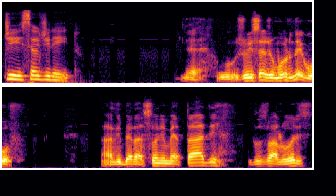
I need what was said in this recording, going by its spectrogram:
de seu direito. É, o juiz Sérgio Moro negou a liberação de metade dos valores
